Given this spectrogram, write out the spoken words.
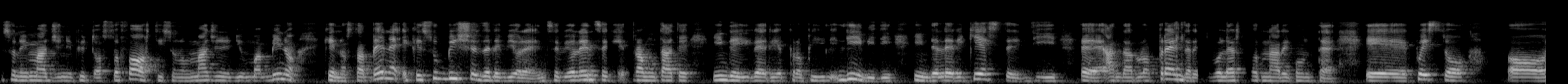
sono immagini piuttosto forti sono immagini di un bambino che non sta bene e che subisce delle violenze violenze che tramutate in dei veri e propri lividi in delle richieste di andarlo a prendere, di voler tornare con te. E questo Oh,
